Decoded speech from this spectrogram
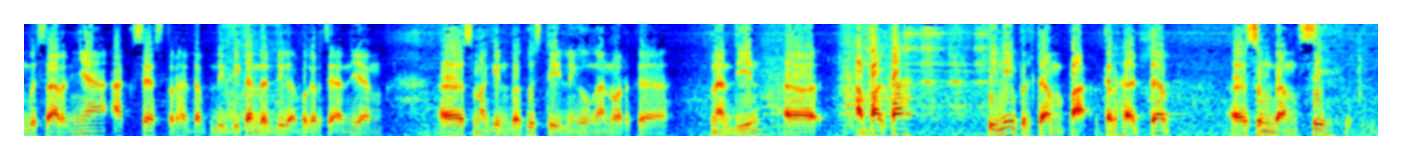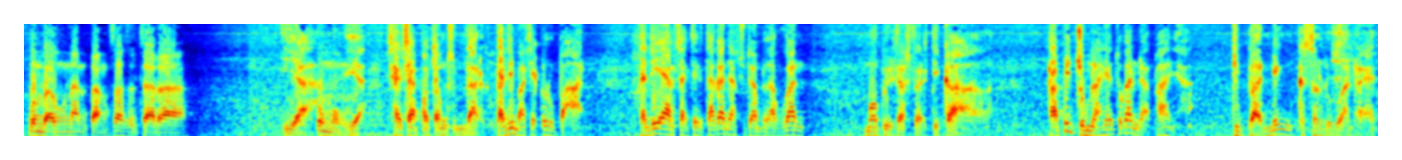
membesarnya akses terhadap pendidikan dan juga pekerjaan yang uh, semakin bagus di lingkungan warga Nandin, uh, apakah ini berdampak terhadap uh, sumbangsih pembangunan bangsa secara iya, umum. Iya, saya, saya potong sebentar. Tadi masih kelupaan. Tadi yang saya ceritakan yang sudah melakukan mobilitas vertikal. Tapi jumlahnya itu kan tidak banyak dibanding keseluruhan rakyat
